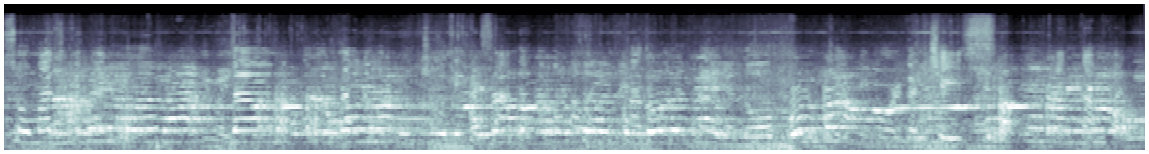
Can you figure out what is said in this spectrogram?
So much. Po na magkaroon ng opportunity sa magkaroon ng dialogue ng JP Morgan Chase Drug Company.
